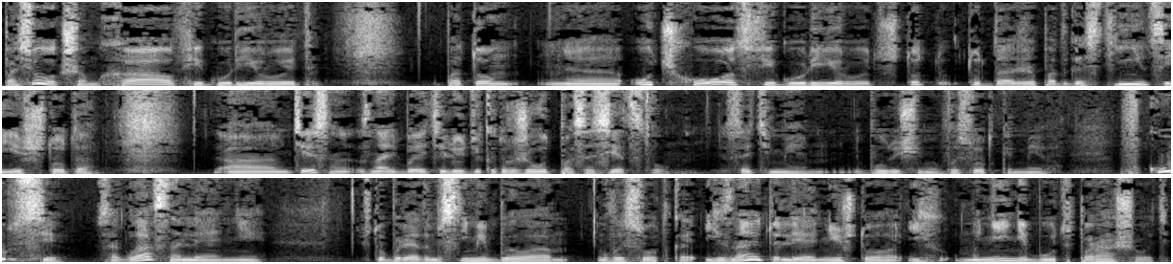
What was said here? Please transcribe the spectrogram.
Поселок Шамхал фигурирует потом э, учхоз фигурирует, что тут, даже под гостиницей есть что-то. А, интересно знать бы эти люди, которые живут по соседству с этими будущими высотками, в курсе, согласны ли они чтобы рядом с ними была высотка. И знают ли они, что их мнение будут спрашивать?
